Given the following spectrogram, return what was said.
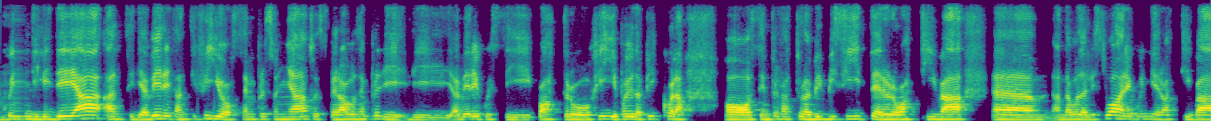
quindi l'idea anzi di avere tanti figli, ho sempre sognato e speravo sempre di, di avere questi quattro figli, poi da piccola ho sempre fatto la babysitter, ero attiva, ehm, andavo dalle suore, quindi ero attiva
